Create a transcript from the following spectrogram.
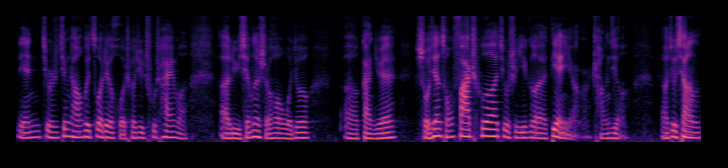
年就是经常会坐这个火车去出差嘛，呃，旅行的时候我就，呃，感觉首先从发车就是一个电影场景，然后就像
